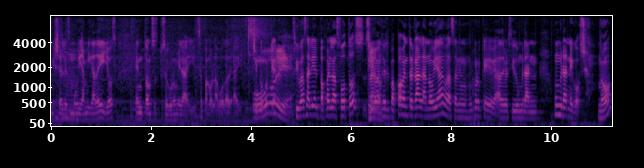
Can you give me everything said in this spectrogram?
Michelle es muy amiga de ellos. Entonces, pues seguro, mira, ahí se pagó la boda de ahí. Chico, porque si va a salir el papá en las fotos, si Claro. va- el papá va a entregar a la novia, va a salir, yo creo que ha de haber sido un gran, un gran negocio, ¿no?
